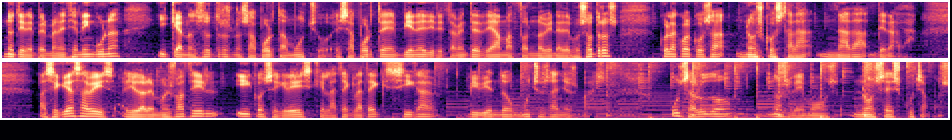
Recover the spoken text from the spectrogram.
no tiene permanencia ninguna y que a nosotros nos aporta mucho. Ese aporte viene directamente de Amazon, no viene de vosotros, con la cual cosa no os costará nada de nada. Así que ya sabéis, ayudar es muy fácil y conseguiréis que la Tecla Tech siga viviendo muchos años más. Un saludo, nos leemos, nos escuchamos.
